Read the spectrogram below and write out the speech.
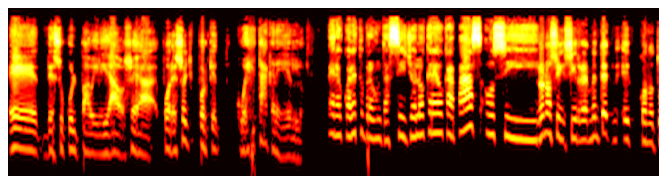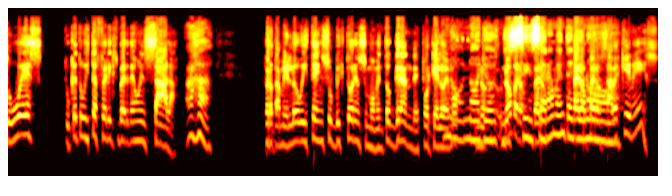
eh, de su culpabilidad. O sea, por eso, porque cuesta creerlo. Pero ¿cuál es tu pregunta? ¿Si yo lo creo capaz o si... No, no, si, si realmente eh, cuando tú ves, tú que tuviste a Félix Verdejo en sala, Ajá. pero también lo viste en sus victorias, en sus momentos grandes, porque lo No, hemos... no, yo sinceramente yo pero, pero no- ¿sabes quién es?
